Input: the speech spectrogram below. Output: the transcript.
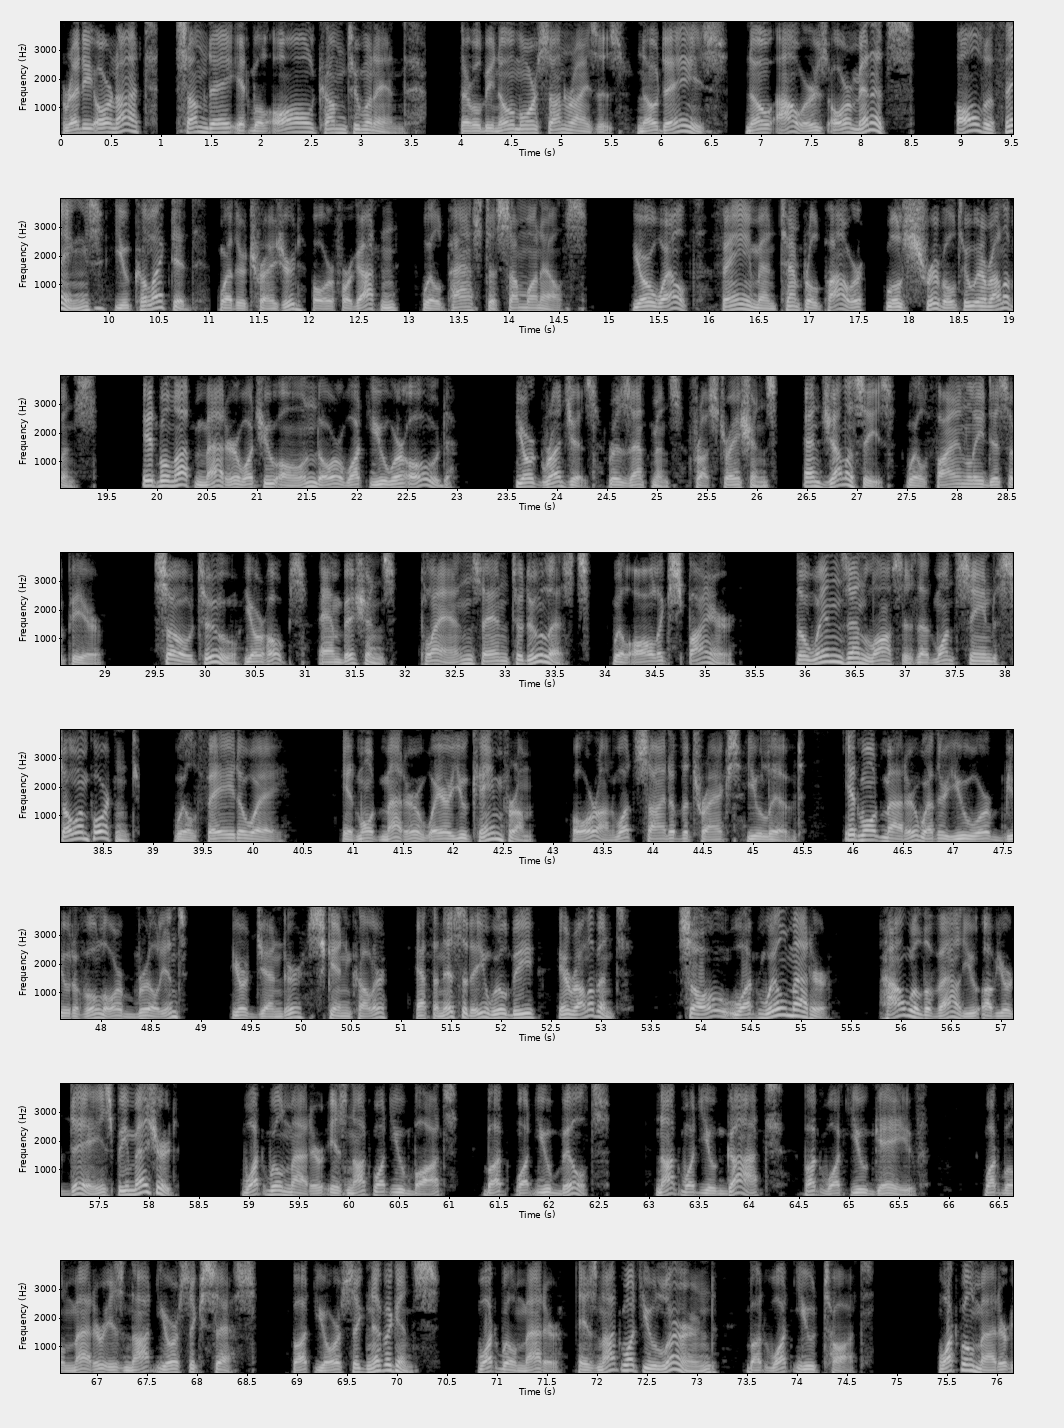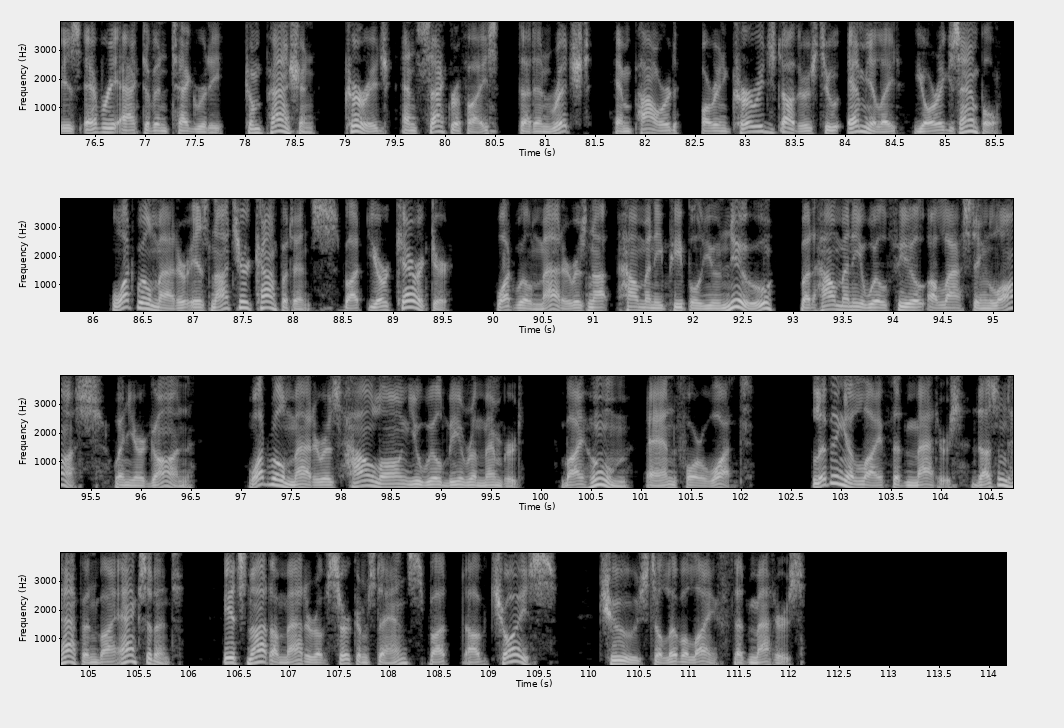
Ready or not, someday it will all come to an end. There will be no more sunrises, no days, no hours or minutes. All the things you collected, whether treasured or forgotten, will pass to someone else. Your wealth, fame, and temporal power will shrivel to irrelevance. It will not matter what you owned or what you were owed. Your grudges, resentments, frustrations, and jealousies will finally disappear. So, too, your hopes, ambitions, plans, and to-do lists will all expire. The wins and losses that once seemed so important will fade away. It won't matter where you came from, or on what side of the tracks you lived. It won't matter whether you were beautiful or brilliant. Your gender, skin color, ethnicity will be irrelevant. So, what will matter? How will the value of your days be measured? What will matter is not what you bought, but what you built. Not what you got, but what you gave. What will matter is not your success, but your significance. What will matter is not what you learned, but what you taught. What will matter is every act of integrity, compassion, courage, and sacrifice that enriched, empowered, or encouraged others to emulate your example. What will matter is not your competence, but your character. What will matter is not how many people you knew, but how many will feel a lasting loss when you're gone. What will matter is how long you will be remembered, by whom, and for what. Living a life that matters doesn't happen by accident. It's not a matter of circumstance, but of choice. Choose to live a life that matters.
